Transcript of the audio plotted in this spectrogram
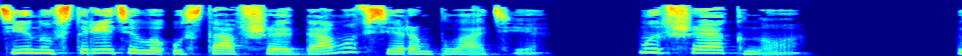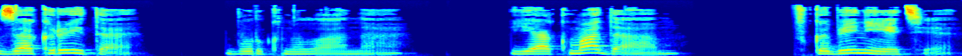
Тину встретила уставшая дама в сером платье, мывшая окно. «Закрыто!» – буркнула она. «Я к мадам. В кабинете».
